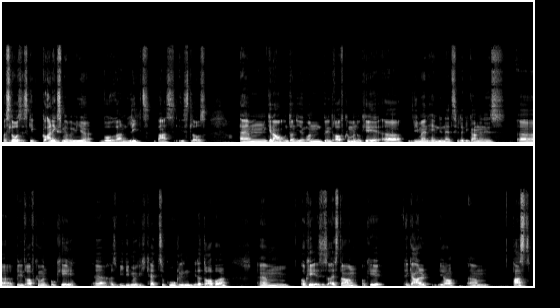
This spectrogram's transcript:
was ist los? Es geht gar nichts mehr bei mir. Woran liegt's? Was ist los? Ähm, genau, und dann irgendwann bin ich draufgekommen, okay, äh, wie mein Handynetz wieder gegangen ist, äh, bin ich draufgekommen, okay, äh, also wie die Möglichkeit zu googeln wieder da war. Ähm, okay, es ist alles down, okay, egal, ja, ähm, passt.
